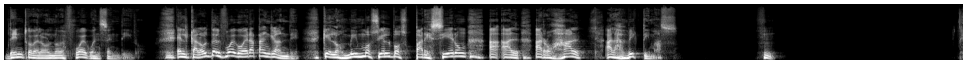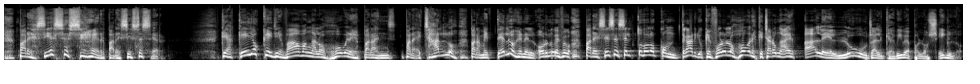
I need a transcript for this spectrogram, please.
dentro del horno de fuego encendido. El calor del fuego era tan grande que los mismos siervos parecieron al arrojar a las víctimas. Hmm. Pareciese ser, pareciese ser que aquellos que llevaban a los jóvenes para, para echarlos, para meterlos en el horno de fuego, pareciese ser todo lo contrario, que fueron los jóvenes que echaron a él, aleluya, el que vive por los siglos.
